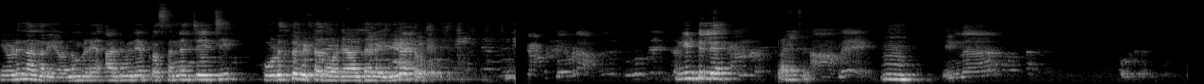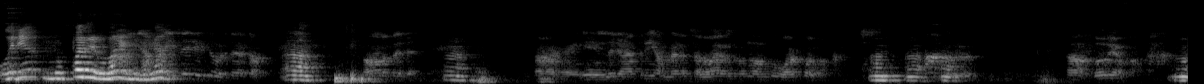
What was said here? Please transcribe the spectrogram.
എവിടെ നിന്നറിയോ നമ്മുടെ അടൂരെ പ്രസന്ന ചേച്ചി കൊടുത്തു വിട്ടത് ഒരാളുടെ കയ്യിൽ കേട്ടോ. വീട്ടിൽ? ഉം. ഒരു മുപ്പത് രൂപ ആ. ആ. ആ, ആ.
